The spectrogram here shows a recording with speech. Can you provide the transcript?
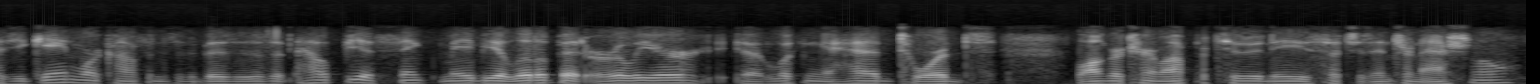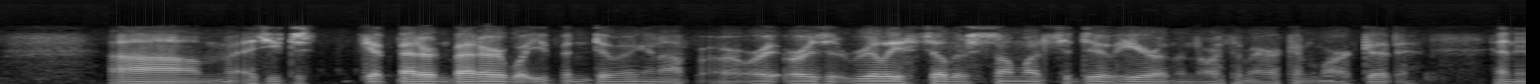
As you gain more confidence in the business, does it help you think maybe a little bit earlier, uh, looking ahead towards longer term opportunities such as international, um, as you just get better and better at what you've been doing or is it really still there's so much to do here in the North American market and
